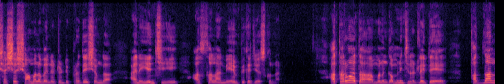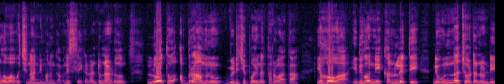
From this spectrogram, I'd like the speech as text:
సస్యశ్యామలమైనటువంటి ప్రదేశంగా ఆయన ఎంచి ఆ స్థలాన్ని ఎంపిక చేసుకున్నాడు. ఆ తర్వాత మనం గమనించినట్లయితే పద్నాలుగవ వచనాన్ని మనం గమనిస్తే ఇక్కడ అంటున్నాడు లోతు అబ్రాహామును విడిచిపోయిన తర్వాత యహోవా ఇదిగో నీ కన్నులెత్తి నీ ఉన్న చోట నుండి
